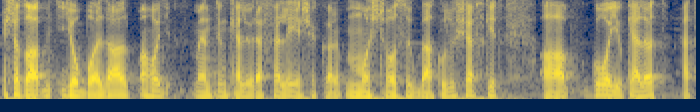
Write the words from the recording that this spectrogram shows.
És az a jobb oldal, ahogy mentünk előre felé, és akkor most hozzuk be a Kulusevskit, a góljuk előtt, hát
